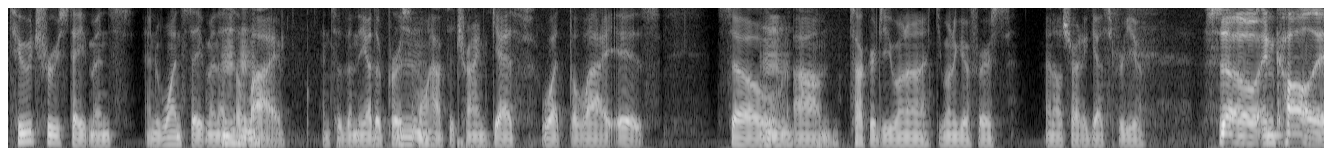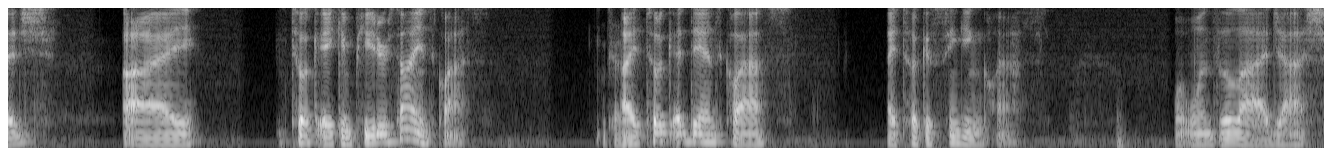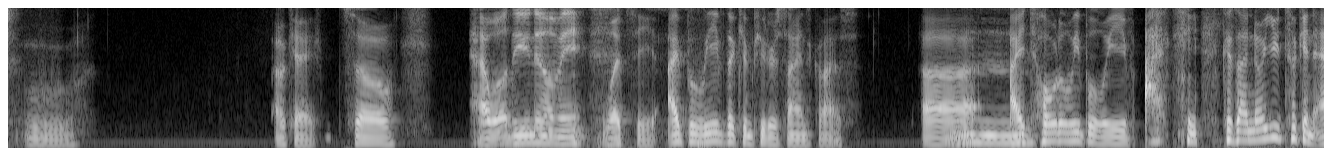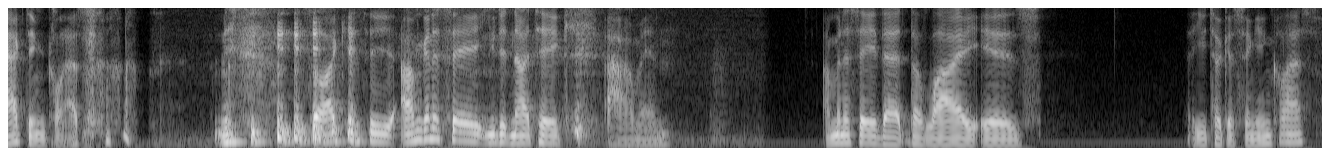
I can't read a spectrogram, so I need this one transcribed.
two true statements and one statement that's a mm-hmm. lie. And so then the other person will mm. have to try and guess what the lie is. So mm. um, Tucker, do you wanna do you wanna go first? And I'll try to guess for you. So in college, I took a computer science class. Okay. I took a dance class. I took a singing class. What one's the lie, Josh? Ooh. Okay, so How well do you know me? let's see. I believe the computer science class. Uh, I totally believe. I see, because I know you took an acting class. so I can see. I'm gonna say you did not take. Oh man. I'm gonna say that the lie is that you took a singing class.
